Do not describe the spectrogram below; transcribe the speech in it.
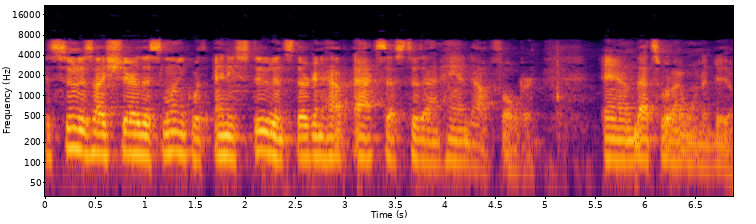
as soon as I share this link with any students, they're going to have access to that handout folder. And that's what I want to do.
